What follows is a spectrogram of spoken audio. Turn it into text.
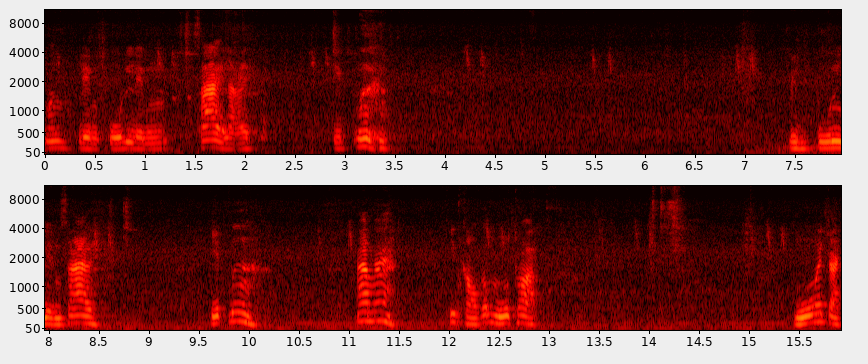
มึงเล่นปูนเล่นทรายหลายติดมือเล่นปูนเล่นทรายติดมือมามา กินเขากับหมูทอด หมูมาจาก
